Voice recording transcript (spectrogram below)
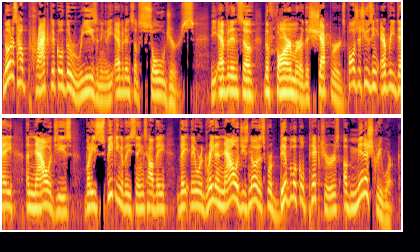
notice how practical the reasoning, the evidence of soldiers, the evidence of the farmer, the shepherds. Paul's just using everyday analogies but he's speaking of these things, how they, they, they were great analogies, notice, for biblical pictures of ministry work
